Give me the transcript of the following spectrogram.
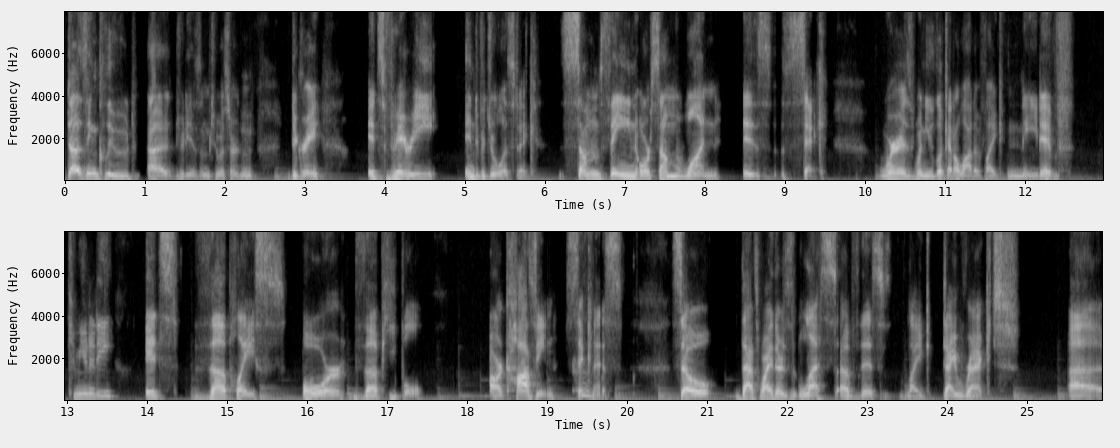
does include uh, Judaism to a certain degree. It's very individualistic. Something or someone is sick. Whereas when you look at a lot of like native community, it's the place or the people are causing sickness. So that's why there's less of this like direct uh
